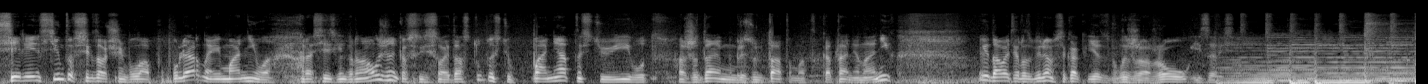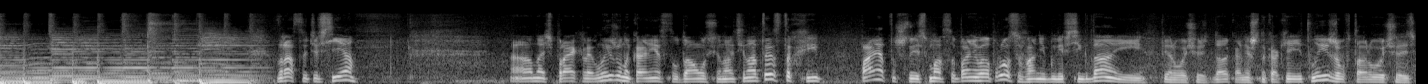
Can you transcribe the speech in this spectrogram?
Серия инстинктов всегда очень была популярна и манила российских горнолыжников связи своей доступностью, понятностью и вот ожидаемым результатом от катания на них. И давайте разберемся, как ездит лыжа Роу и зависит. Здравствуйте все! А, значит, проехали лыжу, наконец-то удалось ее найти на тестах. И понятно, что есть масса вопросов, они были всегда. И в первую очередь, да, конечно, как едет лыжа, во вторую очередь,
